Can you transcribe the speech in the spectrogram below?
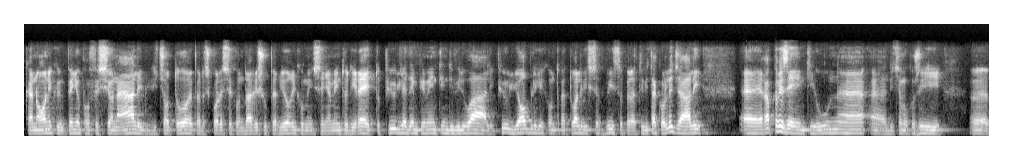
canonico impegno professionale di 18 ore per le scuole secondarie superiori come insegnamento diretto, più gli adempimenti individuali, più gli obblighi contrattuali di servizio per le attività collegiali, eh, rappresenti un, eh, diciamo così, eh,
